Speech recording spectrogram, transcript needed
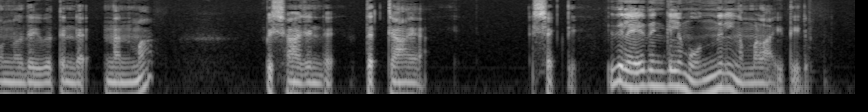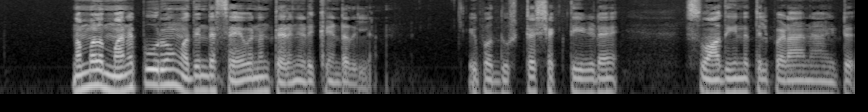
ഒന്ന് ദൈവത്തിന്റെ നന്മ പിശാചിന്റെ തെറ്റായ ശക്തി. ഇതിലേതെങ്കിലും ഒന്നിൽ നമ്മളായിത്തീരും. നമ്മൾ മനഃപൂർവം അതിന്റെ സേവനം തിരഞ്ഞെടുക്കേണ്ടതില്ല. ഇപ്പോൾ ദുഷ്ടശക്തിയുടെ സ്വാധീനത്തിൽപ്പെടാനായിട്ട്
